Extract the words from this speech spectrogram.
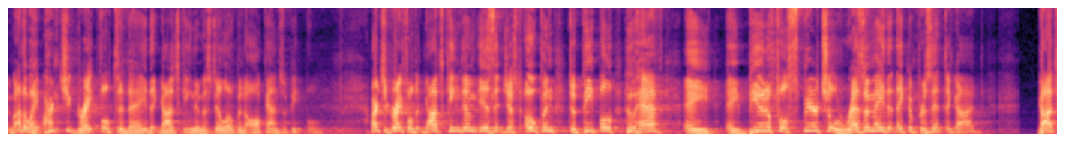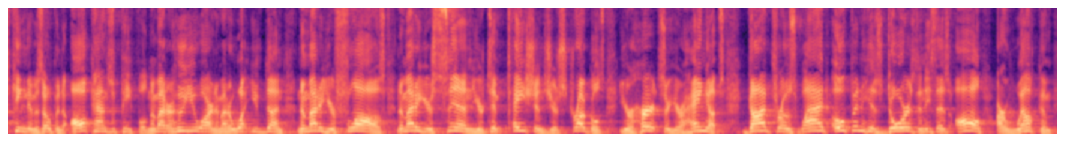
And by the way, aren't you grateful today that God's kingdom is still open to all kinds of people? Aren't you grateful that God's kingdom isn't just open to people who have a, a beautiful spiritual resume that they can present to God. God's kingdom is open to all kinds of people, no matter who you are, no matter what you've done, no matter your flaws, no matter your sin, your temptations, your struggles, your hurts, or your hangups. God throws wide open his doors and he says, All are welcome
